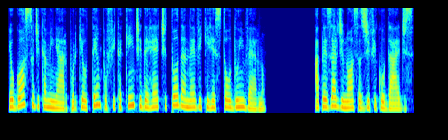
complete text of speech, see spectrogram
eu gosto de caminhar porque o tempo fica quente e derrete toda a neve que restou do inverno. Apesar de nossas dificuldades,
